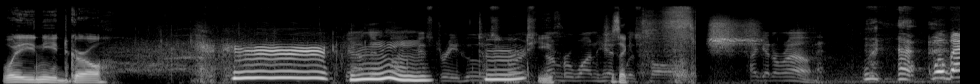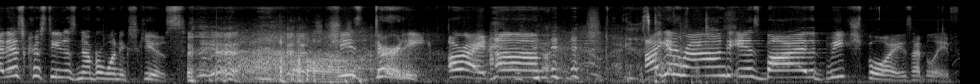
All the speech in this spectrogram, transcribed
What do you need, girl? Captain Pop History, whose first Teeth. number one hit She's like, was called I Get Around. Well, that is Christina's number one excuse. She's dirty. All right. Um, I Get Around is by the Beach Boys, I believe.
